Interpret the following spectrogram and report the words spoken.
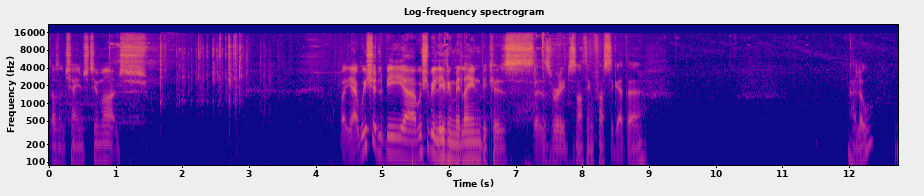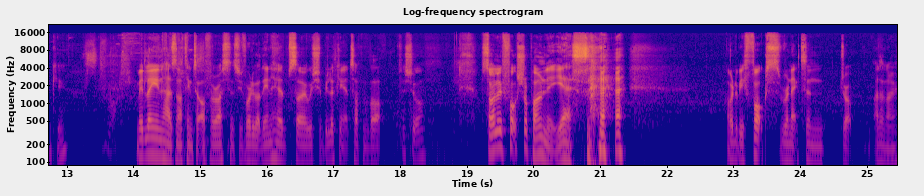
Doesn't change too much. But yeah, we should be uh, we should be leaving mid lane because there's really just nothing for us to get there. Hello, thank you. Mid lane has nothing to offer us since we've already got the inhib, so we should be looking at top and bot for sure. Solo Foxdrop only, yes. or would it be Fox Renekton drop? I don't know.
